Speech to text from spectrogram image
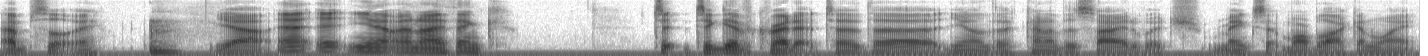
Absolutely. yeah, and, and, you know, and I think to to give credit to the you know the kind of the side which makes it more black and white.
